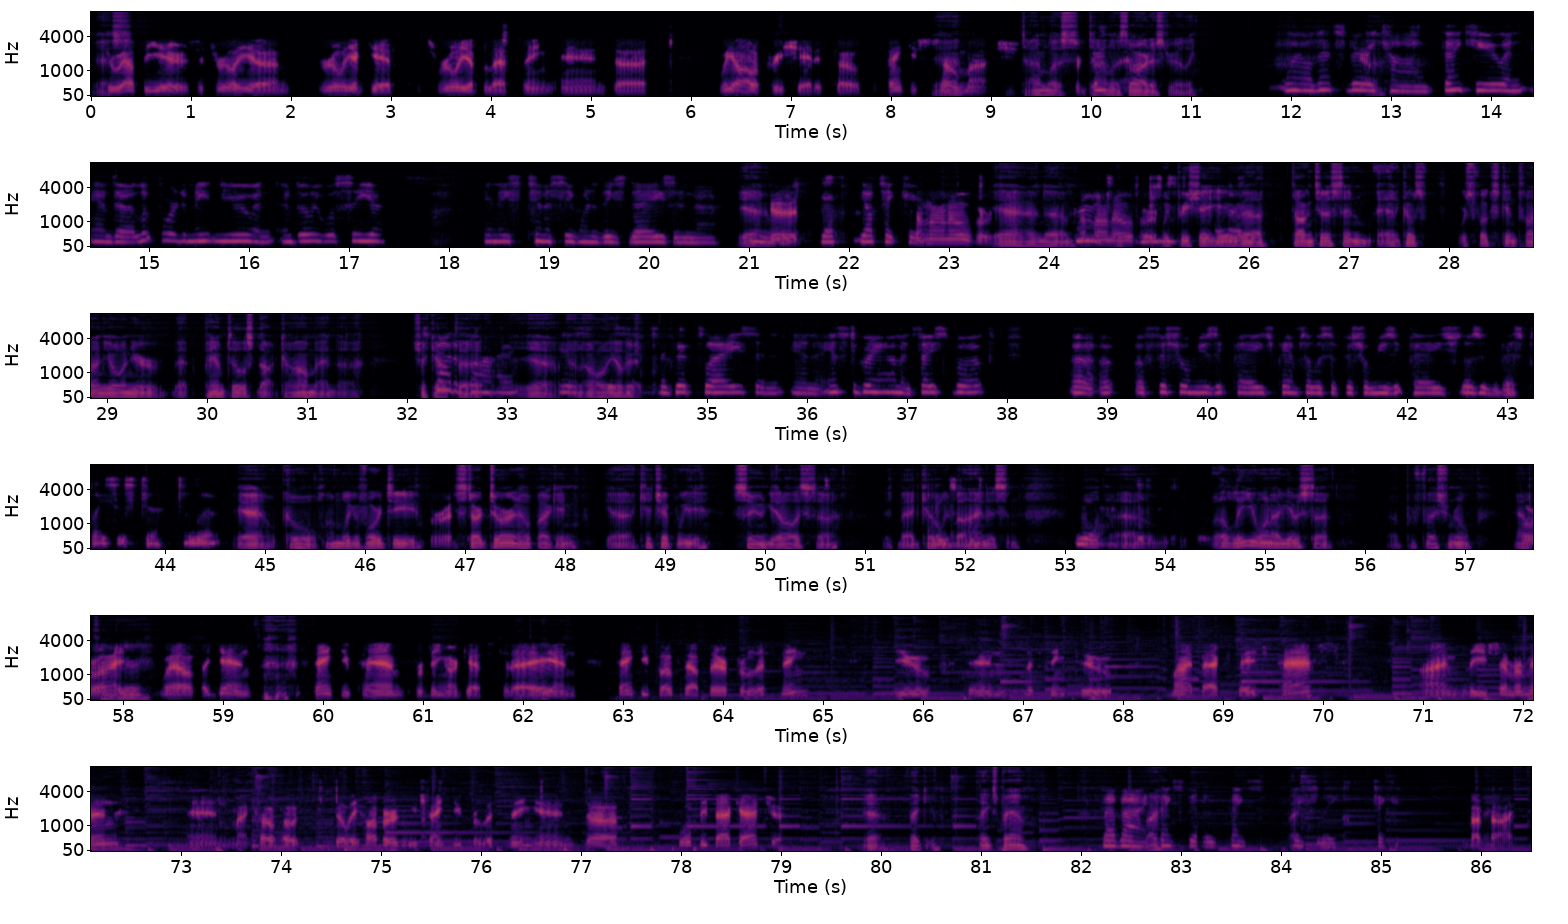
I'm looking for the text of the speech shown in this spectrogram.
yes. throughout the years it's really um, really a gift it's really a blessing and uh, we all appreciate it so thank you so yeah. much timeless timeless that. artist really well, that's very yeah. kind. Thank you, and and uh, look forward to meeting you. And and Billy, we'll see you in East Tennessee one of these days. And uh, yeah, anyway, good. Y'all, y'all, take care. Come on over. Yeah, and um, come on over. We appreciate you uh, talking to us, and, and of course, of course, folks can find you on your at pamtillis.com and uh, check Spotify out the yeah and all the other a good place, and and Instagram and Facebook uh, official music page, Pam Tillis official music page. Those are the best places to, to look. Yeah, cool. I'm looking forward to you start touring. I hope I can uh, catch up with you soon. Get all this uh, this bad COVID behind us. And yeah. Uh, well, Lee, you want to give us a, a professional all right. Here? Well, again, thank you, Pam, for being our guest today, and thank you, folks out there, for listening. You've been listening to my backstage pass. I'm Lee Zimmerman and my co-host Billy Hubbard. We thank you for listening, and uh, we'll be back at you. Yeah, thank you. Thanks, Pam. Bye-bye. Bye. Thanks, Billy. Thanks. Bye. Thanks, Lee. Take care. Bye bye.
